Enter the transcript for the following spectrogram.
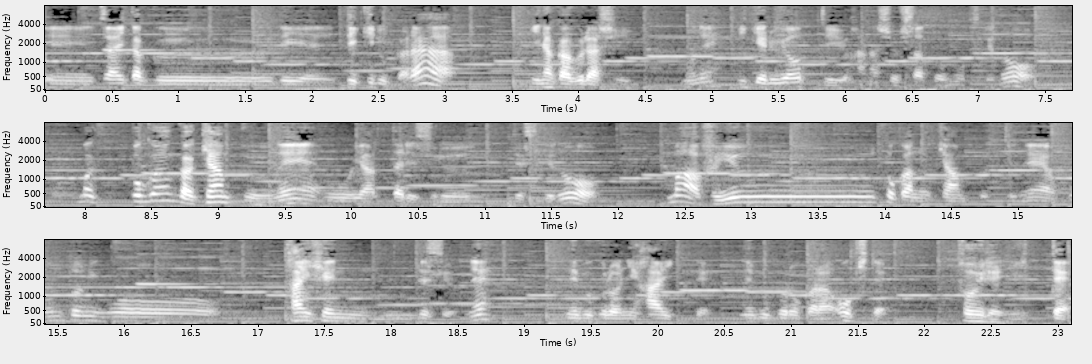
えー、在宅でできるから、田舎暮らしもね、行けるよっていう話をしたと思うんですけど、まあ、僕なんかキャンプね、をやったりするんですけど、まあ冬とかのキャンプってね、本当にこう、大変ですよね。寝袋に入って、寝袋から起きて、トイレに行って、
